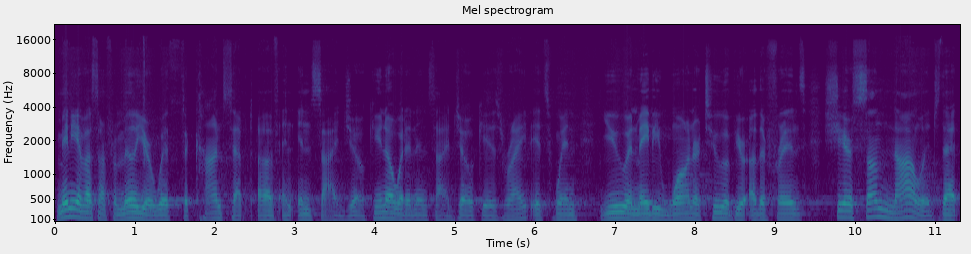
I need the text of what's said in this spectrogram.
Many of us are familiar with the concept of an inside joke. You know what an inside joke is, right? It's when you and maybe one or two of your other friends share some knowledge that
